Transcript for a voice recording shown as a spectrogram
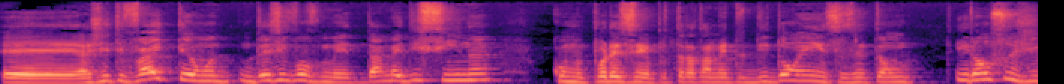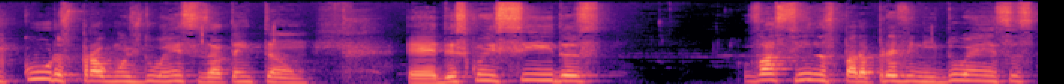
é, a gente vai ter um, desenvolvimento da medicina, como por exemplo, tratamento de doenças. Então, irão surgir curas para algumas doenças até então é, desconhecidas, vacinas para prevenir doenças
